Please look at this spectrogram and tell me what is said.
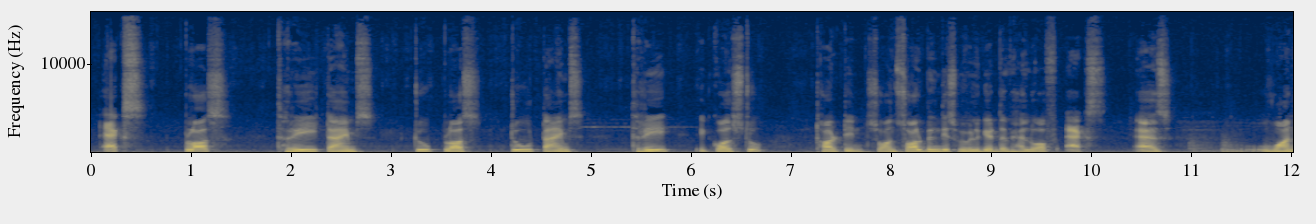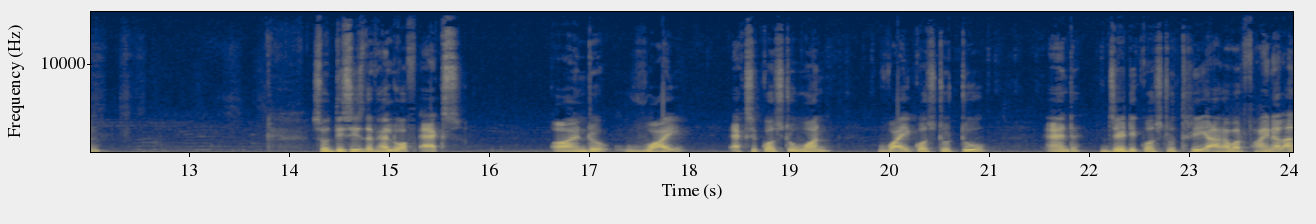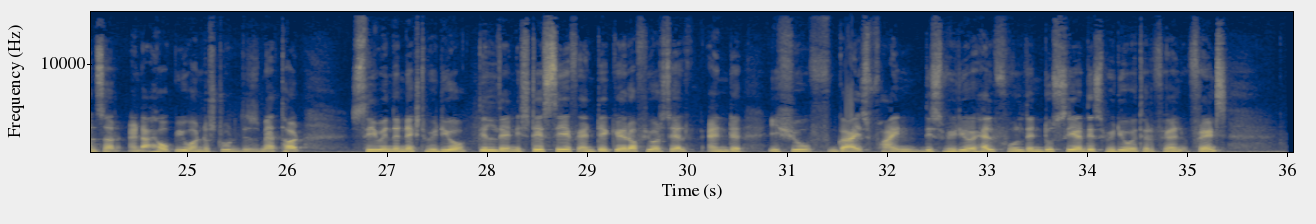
x plus 3 times 2 plus 2 times 3 equals to 13 so on solving this we will get the value of x as 1 so this is the value of x and y. x equals to 1 y equals to 2 and z equals to 3 are our final answer and i hope you understood this method. See you in the next video. Till then stay safe and take care of yourself. And if you guys find this video helpful then do share this video with your friends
